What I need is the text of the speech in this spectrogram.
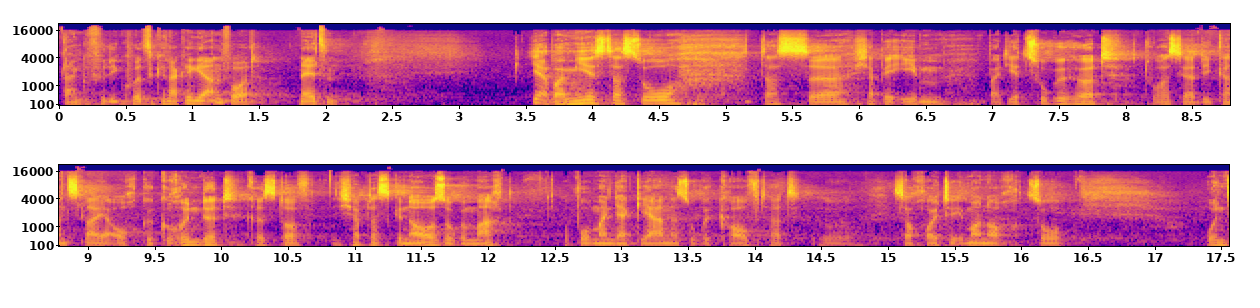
Danke für die kurze, knackige Antwort. Nelson. Ja, bei mir ist das so, dass äh, ich habe ja eben bei dir zugehört. Du hast ja die Kanzlei auch gegründet, Christoph. Ich habe das genauso gemacht, obwohl man ja gerne so gekauft hat. Ist auch heute immer noch so. Und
